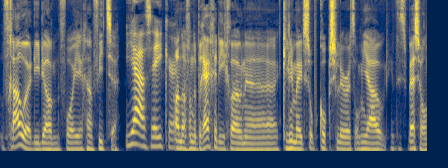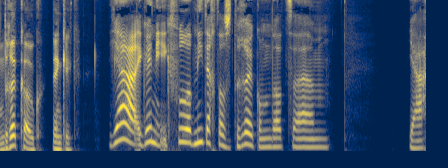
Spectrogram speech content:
vrouwen die dan voor je gaan fietsen. ja, zeker. Anna van der Breggen die gewoon eh, kilometers op kop sleurt om jou. Het is best wel een druk ook, denk ik. Ja, ik weet niet. Ik voel dat niet echt als druk, omdat ehm, ja,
